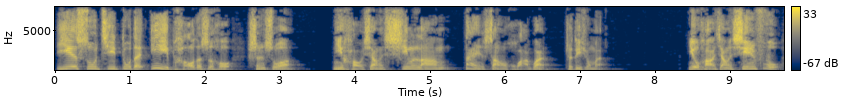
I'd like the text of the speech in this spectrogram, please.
耶稣基督的义袍的时候，神说：“你好像新郎戴上华冠。”这弟兄们，又好像心腹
